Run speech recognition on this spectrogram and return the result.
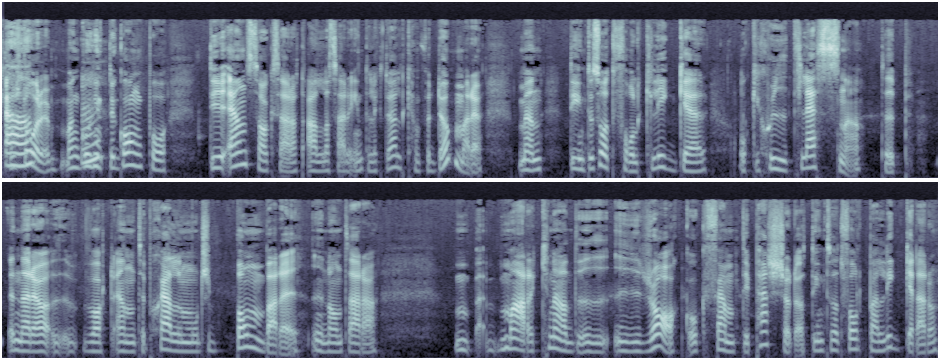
Förstår du? Man går inte igång på det är ju en sak så här att alla så här intellektuellt kan fördöma det. Men det är inte så att folk ligger och är skitledsna, typ när det har varit en typ självmordsbombare i någon så här marknad i, i Irak och 50 pers har dött. Det är inte så att folk bara ligger där och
